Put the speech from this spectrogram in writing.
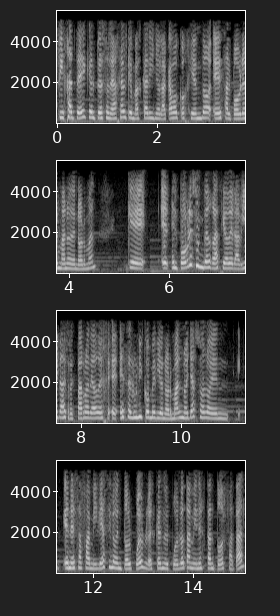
fíjate que el personaje al que más cariño le acabo cogiendo es al pobre hermano de Norman, que el, pobre es un desgraciado de la vida, es- está rodeado de... ge- es el único medio normal, no ya solo en, esa familia, sino en todo el pueblo. Es que en el pueblo también están todos fatal.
